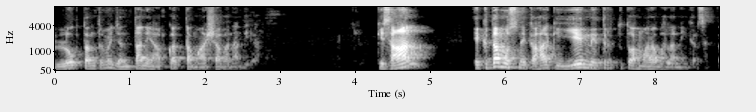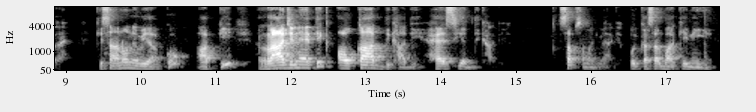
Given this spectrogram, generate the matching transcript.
लोकतंत्र में जनता ने आपका तमाशा बना दिया। किसान, एकदम उसने कहा कि ये नेतृत्व तो हमारा भला नहीं कर सकता है। किसानों ने भी आपको, आपकी राजनैतिक औकात दिखा दी, हैसियत दिखा दी। सब समझ में आ गया, कोई कसर बाकी नहीं है।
